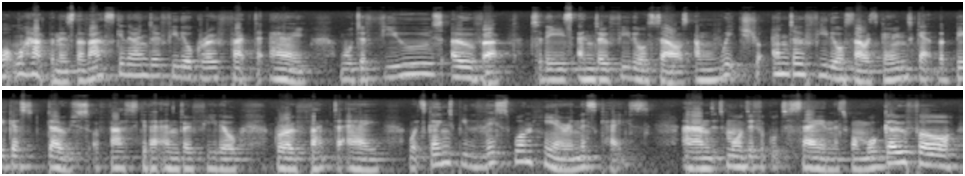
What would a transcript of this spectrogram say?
what will happen is the vascular endothelial growth factor A will diffuse over to these endothelial cells and which endothelial cell is going to get the biggest dose of vascular endothelial growth factor A? Well, it's going to be this one here in this case and it's more difficult to say in this one. We'll go for,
